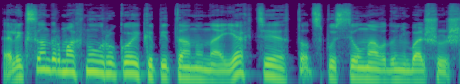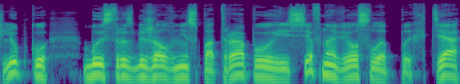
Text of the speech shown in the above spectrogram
Александр махнул рукой капитану на яхте, тот спустил на воду небольшую шлюпку, быстро сбежал вниз по трапу и, сев на весла, пыхтя,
